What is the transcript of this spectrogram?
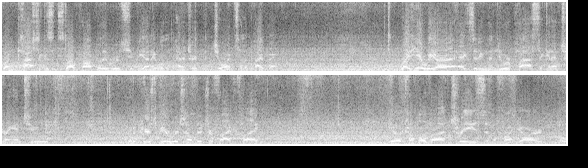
when plastic is installed properly, roots should be unable to penetrate the joints of the piping. Right here we are uh, exiting the newer plastic and entering into what appears to be original vitrified clay. There are a couple of uh, trees in the front yard, or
